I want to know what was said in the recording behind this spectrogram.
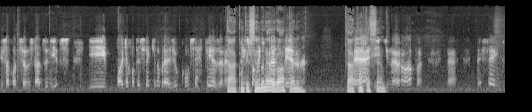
Isso aconteceu nos Estados Unidos e pode acontecer aqui no Brasil com certeza. Está né? acontecendo na Europa, né? Está né? acontecendo. É, e, e, na Europa, né? Perfeito.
